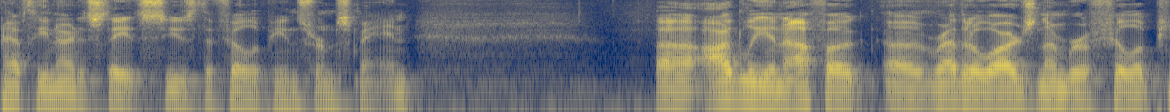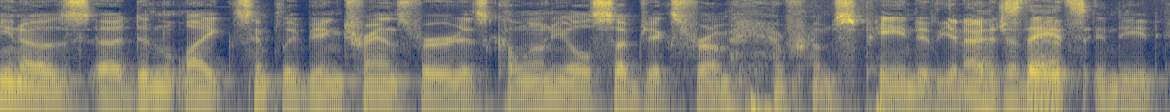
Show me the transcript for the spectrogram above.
after the United States seized the Philippines from Spain, uh, oddly enough, a, a, rather large number of Filipinos uh, didn't like simply being transferred as colonial subjects from from Spain to the United Imagine States. that. Indeed.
